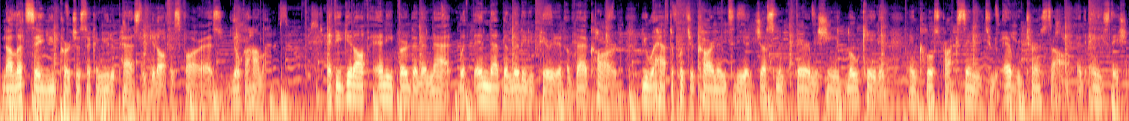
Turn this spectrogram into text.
Now let's say you purchase a commuter pass to get off as far as Yokohama. If you get off any further than that, within that validity period of that card, you will have to put your card into the adjustment fare machine located in close proximity to every turnstile at any station.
